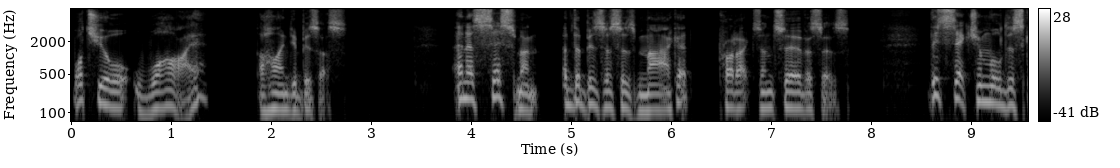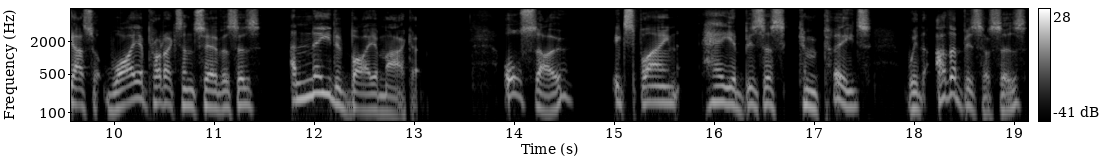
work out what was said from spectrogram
what's your why behind your business. An assessment of the business's market, products, and services. This section will discuss why your products and services are needed by your market. Also, explain how your business competes with other businesses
